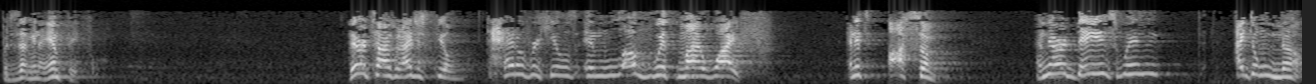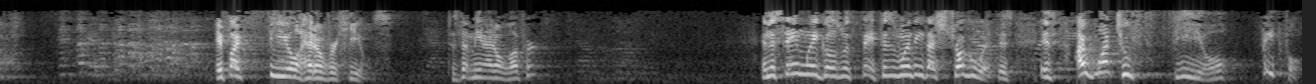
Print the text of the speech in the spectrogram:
but does that mean I am faithful? There are times when I just feel head over heels in love with my wife. And it's awesome. And there are days when I don't know. if I feel head over heels. Does that mean I don't love her? And the same way goes with faith. This is one of the things I struggle with is, is I want to feel faithful.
